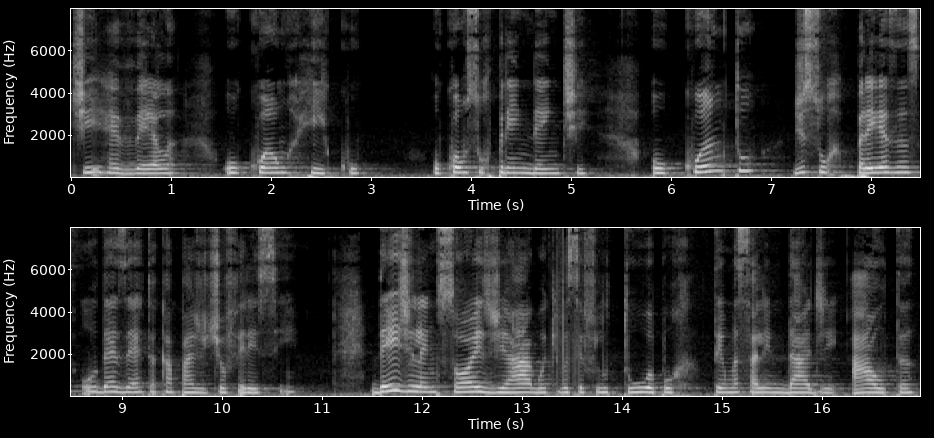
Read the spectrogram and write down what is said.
te revela o quão rico, o quão surpreendente, o quanto de surpresas o deserto é capaz de te oferecer. Desde lençóis de água que você flutua por ter uma salinidade alta,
